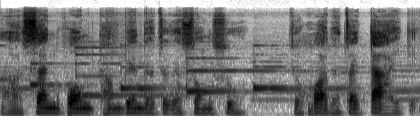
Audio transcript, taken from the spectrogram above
啊山峰旁边的这个松树，就画的再大一点。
